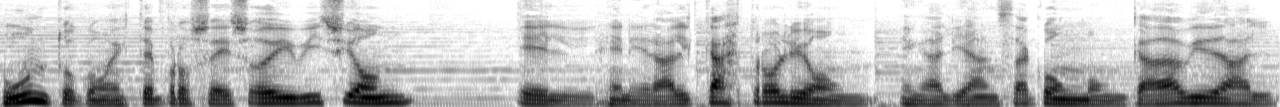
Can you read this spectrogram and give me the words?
junto con este proceso de división, el general Castro León, en alianza con Moncada Vidal,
